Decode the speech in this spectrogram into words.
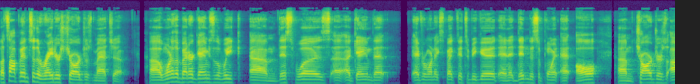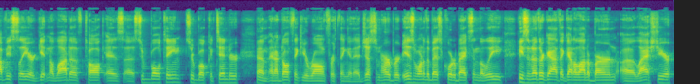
let's hop into the Raiders Chargers matchup. Uh, one of the better games of the week. Um, this was a, a, game that everyone expected to be good, and it didn't disappoint at all. Um, Chargers obviously are getting a lot of talk as a Super Bowl team, Super Bowl contender, um, and I don't think you're wrong for thinking that. Justin Herbert is one of the best quarterbacks in the league. He's another guy that got a lot of burn uh, last year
